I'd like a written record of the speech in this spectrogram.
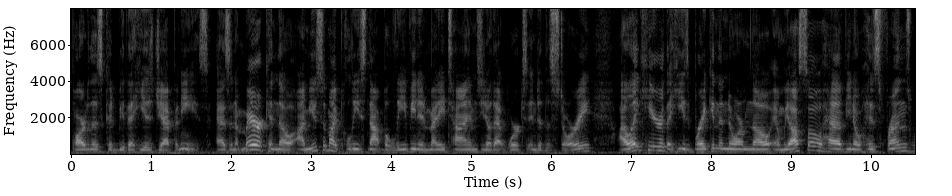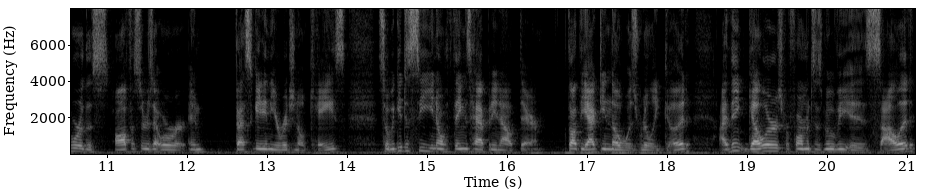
Part of this could be that he is Japanese. As an American, though, I'm used to my police not believing in many times, you know, that works into the story. I like here that he's breaking the norm, though, and we also have, you know, his friends were the officers that were investigating the original case, so we get to see, you know, things happening out there. Thought the acting, though, was really good. I think Gellar's performance in this movie is solid,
